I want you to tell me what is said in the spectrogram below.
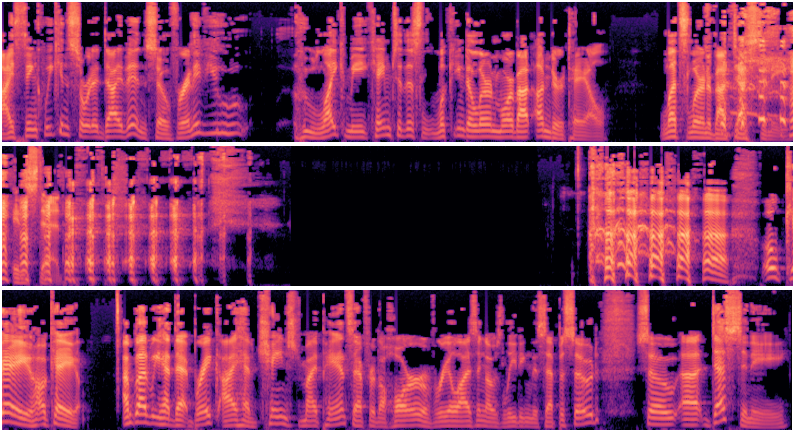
I think we can sort of dive in. So for any of you who, like me, came to this looking to learn more about Undertale, let's learn about Destiny instead. okay, okay. I'm glad we had that break. I have changed my pants after the horror of realizing I was leading this episode. So, uh, Destiny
